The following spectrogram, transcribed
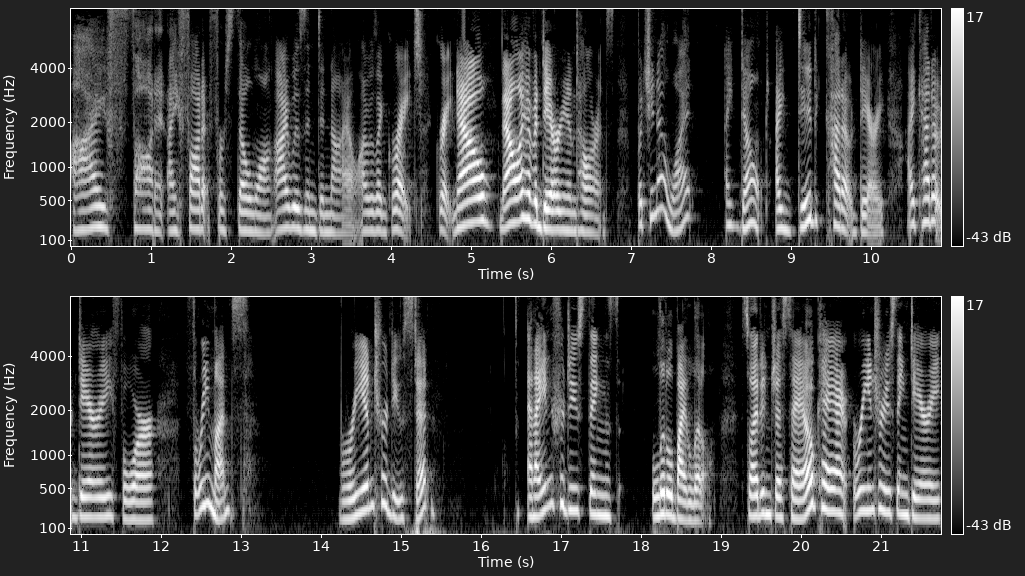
I fought it. I fought it for so long. I was in denial. I was like, great, great. Now, now I have a dairy intolerance. But you know what? I don't. I did cut out dairy. I cut out dairy for three months, reintroduced it, and I introduced things little by little. So I didn't just say, okay, I'm reintroducing dairy.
